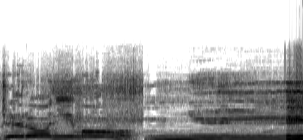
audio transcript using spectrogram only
Джеронімо! Ні.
